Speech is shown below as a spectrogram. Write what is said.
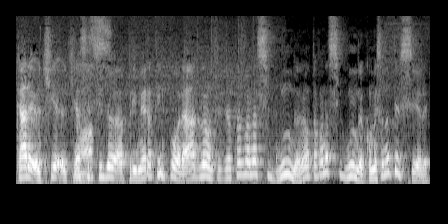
Cara, eu tinha, eu tinha assistido a primeira temporada, não, já tava na segunda, não, tava na segunda, começando a terceira.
